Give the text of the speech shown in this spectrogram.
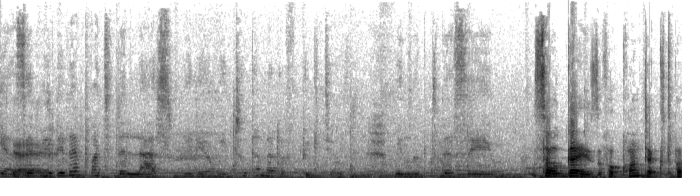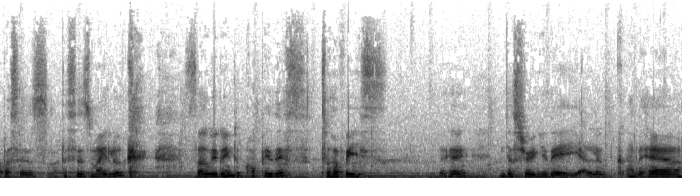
Yes, Yeah. if you didn't watch the last video, we took a lot of pictures. We looked the same. So guys, for context purposes, this is my look. So we're going to copy this to her face. Okay? I'm just showing you the look and the hair.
